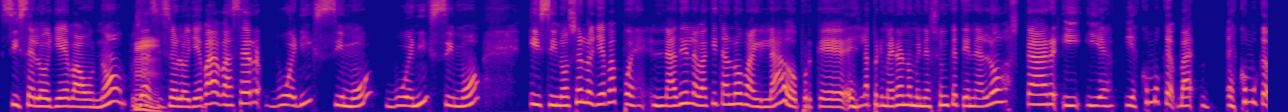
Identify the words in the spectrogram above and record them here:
si se lo lleva o no. O sea, si mm. se lo lleva va a ser buenísimo, buenísimo. Y si no se lo lleva, pues nadie le va a quitar lo bailado, porque es la primera nominación que tiene al Oscar y, y, es, y es, como que va, es como que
